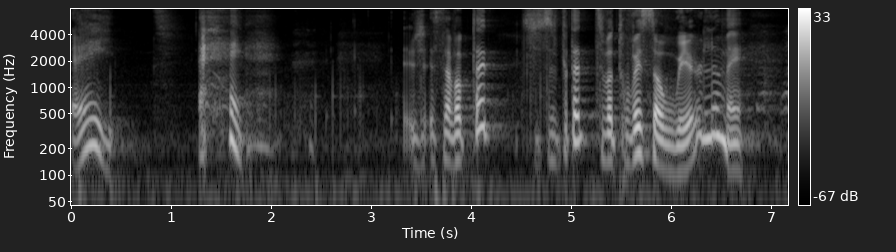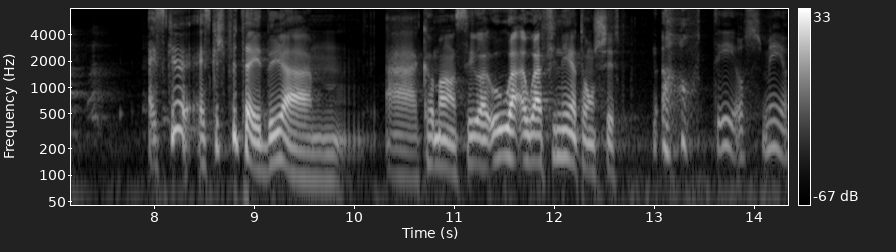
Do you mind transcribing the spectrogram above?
Hey! Hey! Ça va peut-être... Peut-être tu vas trouver ça weird, là, mais... Est-ce que, est que je peux t'aider à, à commencer ou à, ou à finir ton shift? Oh, Dios mio.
